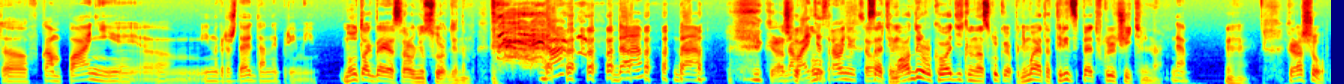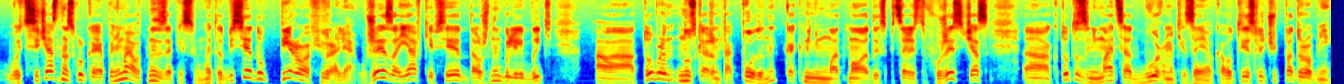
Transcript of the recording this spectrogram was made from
э, в компании э, и награждают данной премией. Ну, тогда я сравню с орденом. Да, да, да. Хорошо. Давайте ну, сравнивать Кстати, молодой руководитель, насколько я понимаю, это 35 включительно. Да. Угу. Хорошо. Вот сейчас, насколько я понимаю, вот мы записываем эту беседу 1 февраля. Уже заявки все должны были быть а, отобраны, ну, скажем так, поданы, как минимум от молодых специалистов. Уже сейчас а, кто-то занимается отбором этих заявок. А вот если чуть подробнее,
